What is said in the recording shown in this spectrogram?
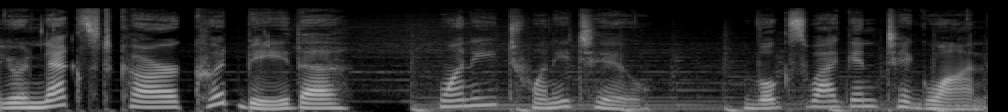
Your next car could be the 2022 Volkswagen Tiguan.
